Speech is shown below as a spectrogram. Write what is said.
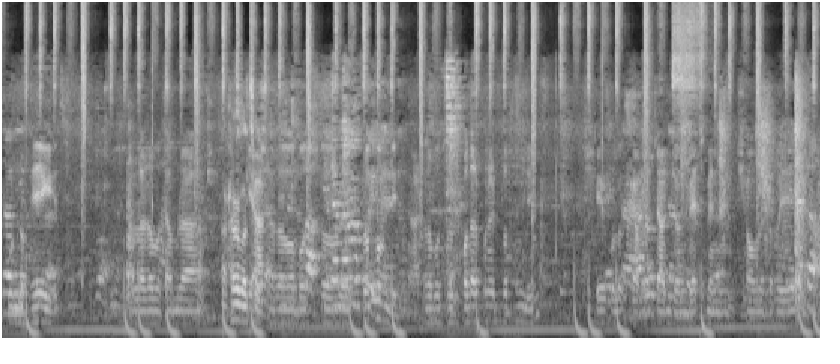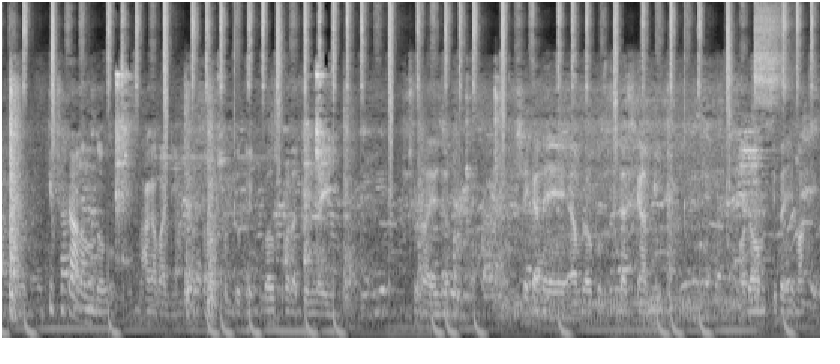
পূর্ণ হয়ে গেছে আল্লাহর রহমতে আমরা 18 বছর। আঠারো বছরের প্রথম দিন আঠারো বছর পদার্পণের প্রথম দিন সেই উপলক্ষে আমরা চারজন ব্যাটসম্যান সমবেত হয়ে কিছুটা আনন্দ ভাগাভাগি শুদ্ধকে একটু গল্প করার জন্যই ছোট আয়োজন। সেখানে আমরা উপস্থিত আছি আমি অদম সিপাহী মাকসুদ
